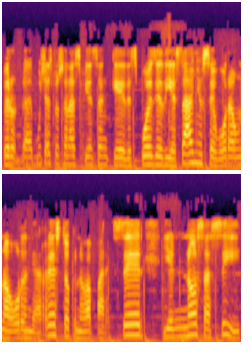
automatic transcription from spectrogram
pero ah, muchas personas piensan que después de 10 años se borra una orden de arresto que no va a aparecer y no es así.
